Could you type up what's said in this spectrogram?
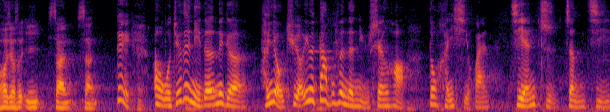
号叫做一三三，对，哦，我觉得你的那个。很有趣哦，因为大部分的女生哈都很喜欢减脂增肌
